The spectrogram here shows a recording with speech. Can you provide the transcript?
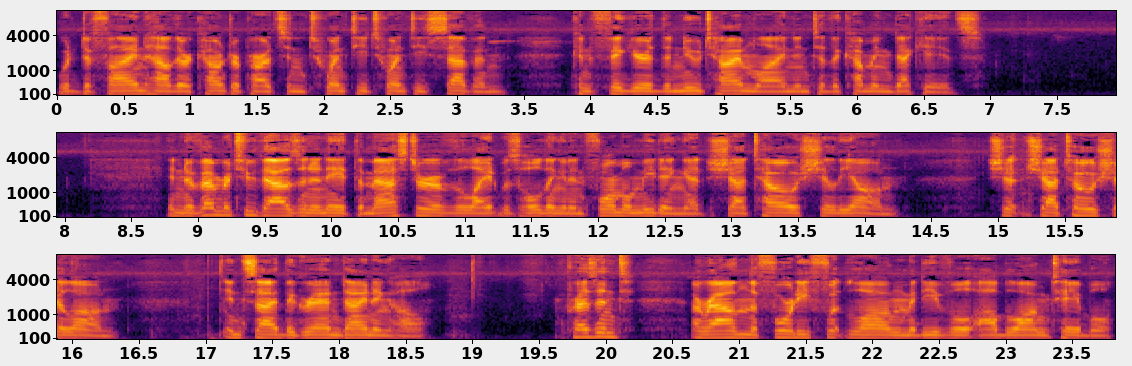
would define how their counterparts in 2027 configured the new timeline into the coming decades. In November 2008, the Master of the Light was holding an informal meeting at Chateau Chillon, Chateau Chillon, inside the Grand Dining Hall. Present around the 40 foot long medieval oblong table,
